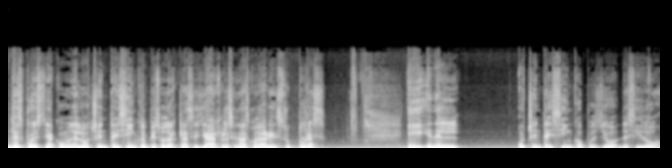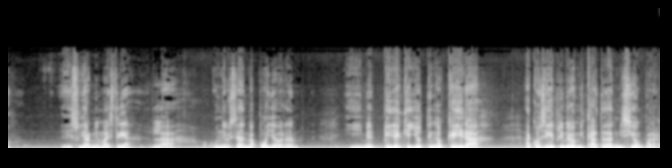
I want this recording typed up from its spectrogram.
después ya como en el 85 empiezo a dar clases ya relacionadas con el área de estructuras. Y en el 85 pues yo decido estudiar mi maestría. La universidad me apoya, ¿verdad? Y me pide que yo tenga que ir a a conseguir primero mi carta de admisión para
